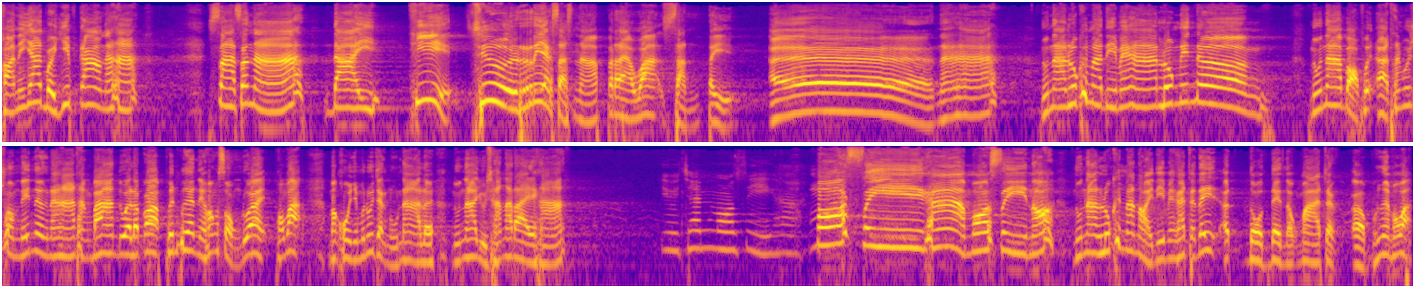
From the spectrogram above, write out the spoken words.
ขออนุญาตเบอร์ยี่สิบเก้านะฮะศาสนาใดที่ชื่อเรียกศาสนาแปลว่าสันติ เออนะฮะหนูนาลุกขึ้นมาดีไหมฮะลุกนิดหนึ่งหนูนาบอกเพื่อท่านผู้ชมนิดหนึ่งนะฮะทางบ้านด้วยแล้วก็เพื่อนๆในห้องส่งด้วย เพราะว่าบางคนยังไม่รู้จักหนูนาเลย หนูนาอยู่ชั้นอะไรฮะ อยู่ชั้นม .4 ค่ะมสี่ค่ะมสี่เนาะหนูนานลุกขึ้นมาหน่อยดีไหมคะจะได้เอ่อโดดเด่นออกมาจากเอ่อเพื่อนเพราะว่า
